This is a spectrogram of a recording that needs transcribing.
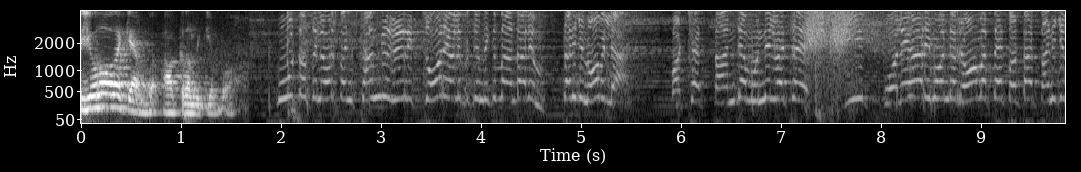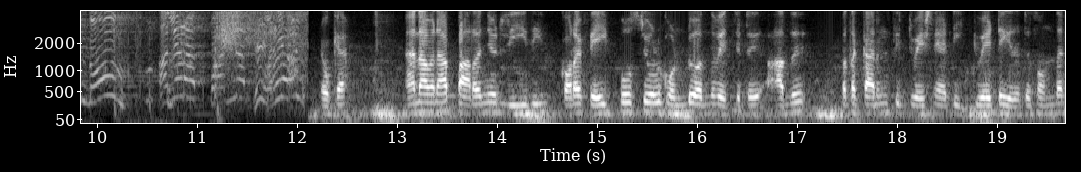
തീവ്രവാദ ക്യാമ്പ് ആക്രമിക്കുമ്പോൾ. കൂട്ടത്തിൽ ഒരുത്തൻ ചങ്ക് കീറി ചോര ഒലിപ്പിച്ച് നിൽക്കുന്ന കണ്ടാലും തനിക്ക് നോവില്ല. പക്ഷെ തന്റെ മുന്നിൽ വെച്ച് ഈ പൊലയാടി മോന്റെ രോമത്തെ തൊട്ടാൽ തനിക്ക് നോവും. അല്ലടാ പന്ന ഓക്കെ ആൻഡ് അവൻ ആ പറഞ്ഞൊരു രീതി കുറെ ഫേക്ക് പോസ്റ്റുകൾ കൊണ്ടുവന്ന് വെച്ചിട്ട് അത് ഇപ്പോഴത്തെ കറണ്ട് സിറ്റുവേഷനായിട്ട് ഇക്വേറ്റ് ചെയ്തിട്ട് സ്വന്തം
